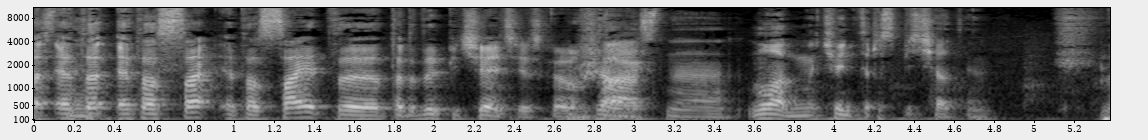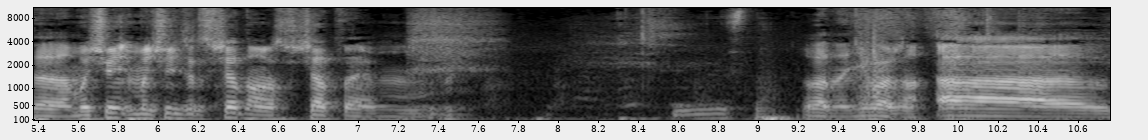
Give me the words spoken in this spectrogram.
ужасно. это, это, са- это сайт э, 3D-печати, скажем так. Ужасно. Ну ладно, мы что-нибудь распечатаем. Да, мы что-нибудь, мы что-нибудь распечатаем, распечатаем. Не знаю. Ладно, неважно. А,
